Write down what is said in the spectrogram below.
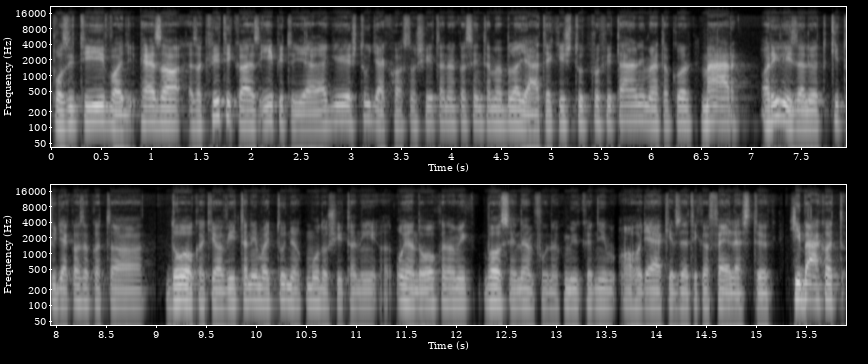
pozitív, vagy ez a, ez a kritika ez építő jellegű, és tudják hasznosítani, akkor szerintem ebből a játék is tud profitálni, mert akkor már a release előtt ki tudják azokat a dolgokat javítani, vagy tudnak módosítani olyan dolgokon, amik valószínűleg nem fognak működni, ahogy elképzelték a fejlesztők. Hibákat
